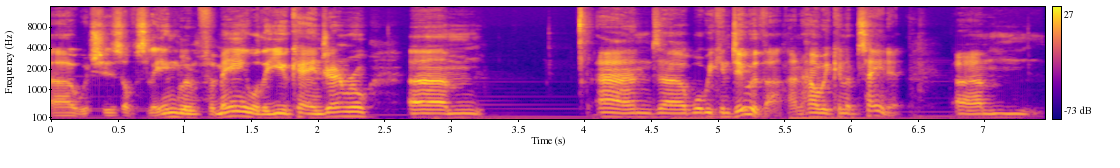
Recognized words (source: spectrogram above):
uh, which is obviously england for me or the uk in general um, and uh, what we can do with that and how we can obtain it um,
